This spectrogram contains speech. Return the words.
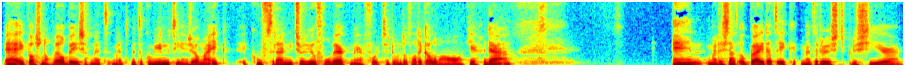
ik was nog wel bezig met, met, met de community en zo, maar ik, ik hoefde daar niet zo heel veel werk meer voor te doen. Dat had ik allemaal al een keer gedaan. En, maar er staat ook bij dat ik met rust, plezier,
